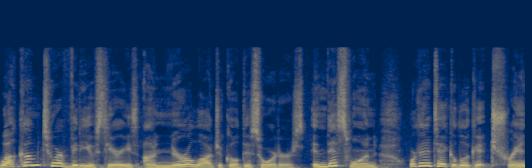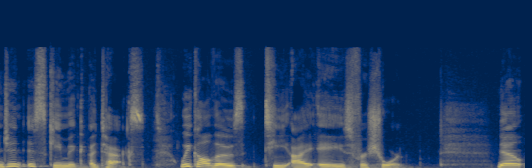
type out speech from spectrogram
Welcome to our video series on neurological disorders. In this one, we're going to take a look at transient ischemic attacks. We call those TIAs for short. Now,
